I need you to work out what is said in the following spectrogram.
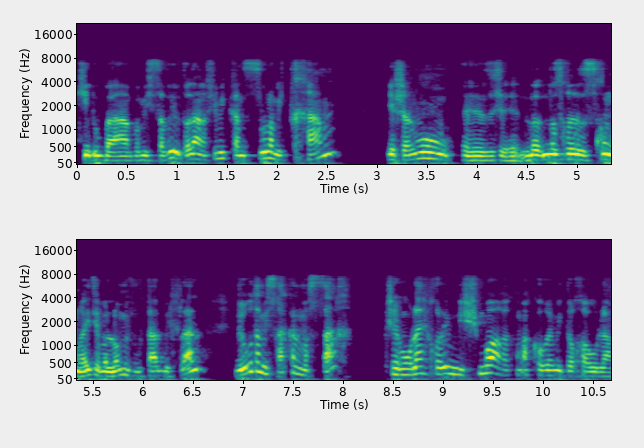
כאילו במסביב, אתה יודע, אנשים ייכנסו למתחם, ישלמו, לא, לא זוכר איזה סכום ראיתי, אבל לא מבוטל בכלל, ויראו את המשחק על מסך, כשהם אולי יכולים לשמוע רק מה קורה מתוך האולם.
